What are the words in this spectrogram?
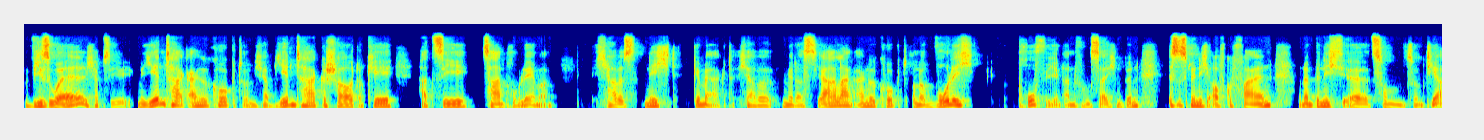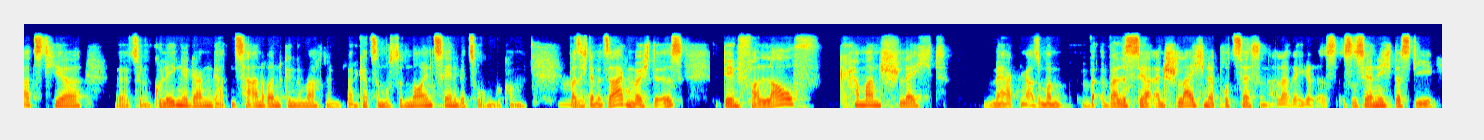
visuell. Ich habe sie mir jeden Tag angeguckt und ich habe jeden Tag geschaut, okay, hat sie Zahnprobleme? Ich habe es nicht gemerkt. Ich habe mir das jahrelang angeguckt und obwohl ich Profi in Anführungszeichen bin, ist es mir nicht aufgefallen. Und dann bin ich äh, zum, zum Tierarzt hier, äh, zu einem Kollegen gegangen, der hat ein Zahnröntgen gemacht und meine Katze musste neun Zähne gezogen bekommen. Wow. Was ich damit sagen möchte, ist, den Verlauf kann man schlecht merken. Also man, weil es ja ein schleichender Prozess in aller Regel ist. Es ist ja nicht, dass die,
